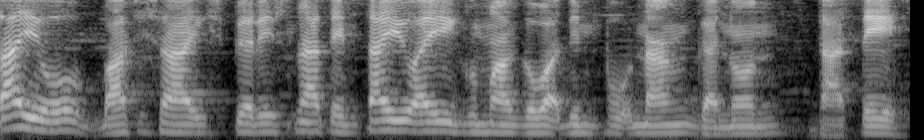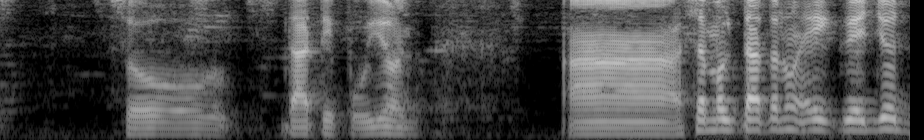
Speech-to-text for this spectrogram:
tayo, base sa experience natin, tayo ay gumagawa din po ng ganon dati. So, dati po yon Ah, sa magtatanong ay Kuya Jud,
